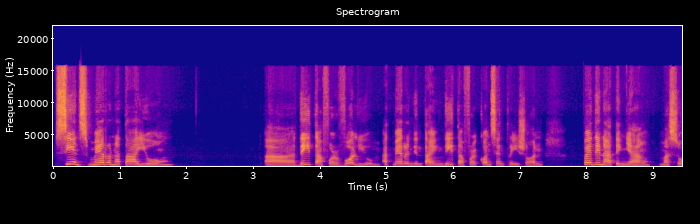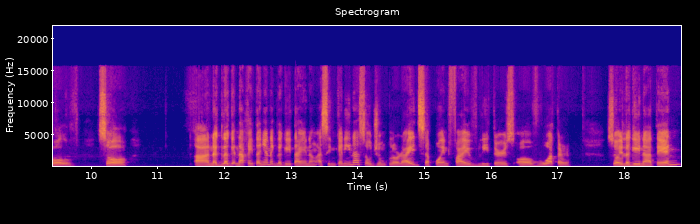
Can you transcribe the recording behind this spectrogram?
since meron na tayong uh, data for volume at meron din tayong data for concentration, pwede natin yang ma-solve. So, uh, naglag nakita niya, naglagay tayo ng asin kanina, sodium chloride, sa 0.5 liters of water. So, ilagay natin,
